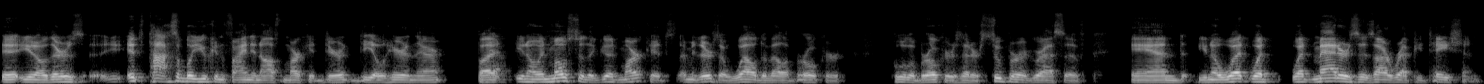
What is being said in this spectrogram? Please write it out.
it, you know, there's it's possible you can find an off-market de- deal here and there, but Yeah. you know, in most of the good markets, I mean, there's a well-developed broker pool of brokers that are super aggressive. And you know what what what matters is our reputation.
